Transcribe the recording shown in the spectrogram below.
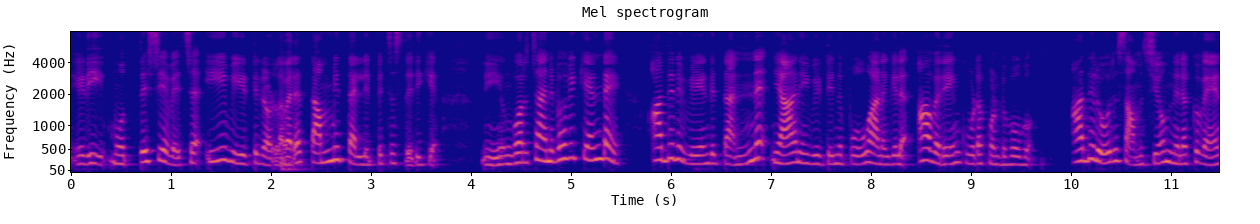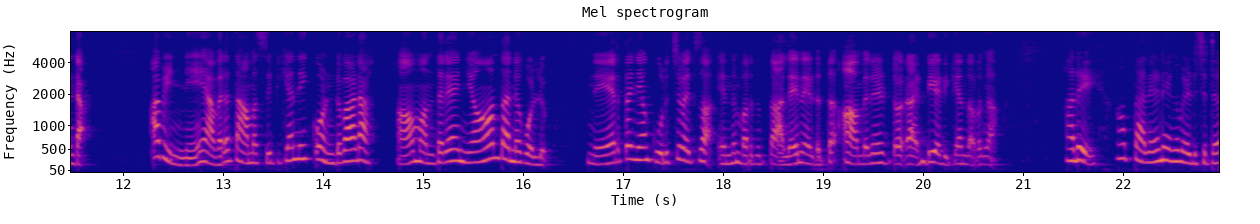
എടി മുത്തശ്ശിയെ വെച്ച് ഈ വീട്ടിലുള്ളവരെ തമ്മി തല്ലിപ്പിച്ച സ്ഥിതിക്ക് നീയും കുറച്ച് അനുഭവിക്കണ്ടേ? അതിനു വേണ്ടി തന്നെ ഞാൻ ഈ വീട്ടിൽ നിന്ന് പോവുകയാണെങ്കിൽ അവരെയും കൂടെ കൊണ്ടുപോകും. അതിലൊരു സംശയവും നിനക്ക് വേണ്ട. ആ പിന്നെ അവരെ താമസിപ്പിക്കാൻ നീ കൊണ്ടുവാടാ. ആ മന്ദരെ ഞാൻ തന്നെ കൊല്ലും. നേരത്തെ ഞാൻ കുറിച്ച് വെച്ചതാ എന്നും പറഞ്ഞ് തലേനെടുത്ത് അമലിട്ട് ഒരു അടി അടിക്കാൻ തുടങ്ങാം അതെ ആ തലേണ അങ്ങ് മേടിച്ചിട്ട്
